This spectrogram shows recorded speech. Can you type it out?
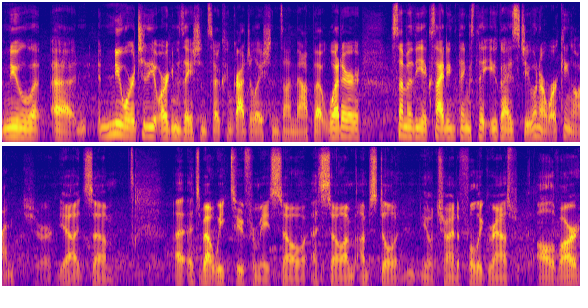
new, uh, newer to the organization, so congratulations on that. But what are some of the exciting things that you guys do and are working on? Sure. Yeah, it's um, uh, it's about week two for me, so uh, so I'm, I'm still you know trying to fully grasp all of our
